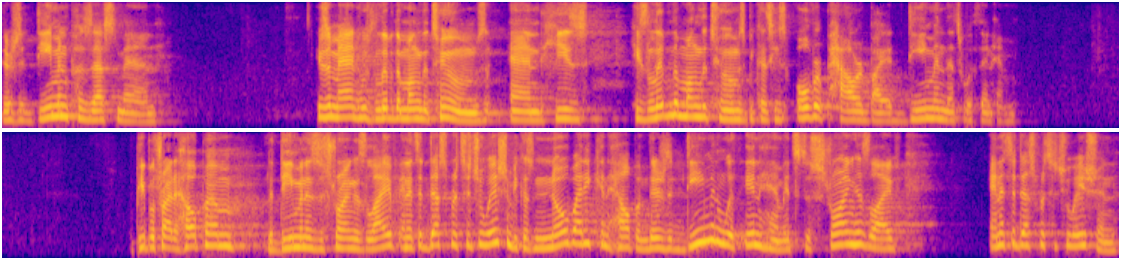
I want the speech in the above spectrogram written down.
there's a demon possessed man. He's a man who's lived among the tombs, and he's He's lived among the tombs because he's overpowered by a demon that's within him. People try to help him. The demon is destroying his life, and it's a desperate situation because nobody can help him. There's a demon within him, it's destroying his life, and it's a desperate situation.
